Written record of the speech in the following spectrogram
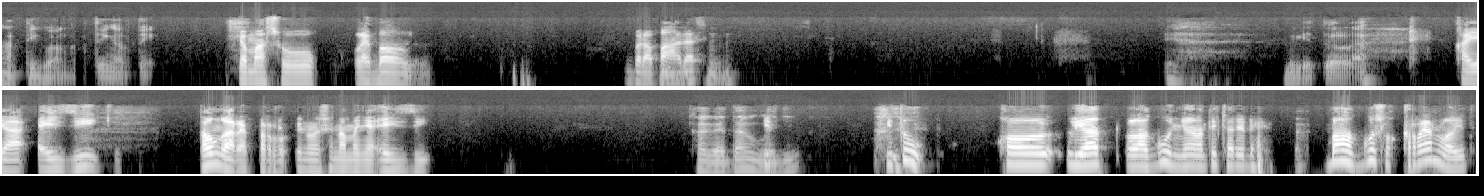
ngerti gua ngerti ngerti Gak masuk label gitu. Berapa Hmm, ada sih? hmm. ya begitulah Kayak AZ. Tahu nggak rapper Indonesia namanya AZ? Kagak tahu gue It- Ji. Itu kalau lihat lagunya nanti cari deh. Bagus loh, keren loh itu.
